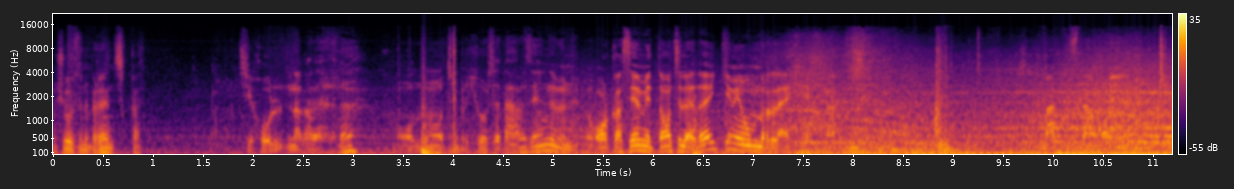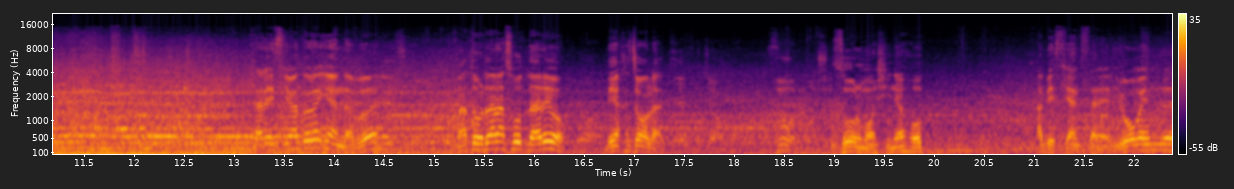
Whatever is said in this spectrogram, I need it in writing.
O'sha o'zini birinchi qat chexol naqalarida oldini ochib bir ko'rsatamiz endi buni. Orqasi ham yerdan ochiladi, 2011 lar ekan. Matizdan qo'ying. Koreyskiy motor ekanda bu. Motorda rasxodlari yo'q. Bexijolat. zo'r mashina. Zo'r mashina. ABS konditsioneri yo'q endi.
